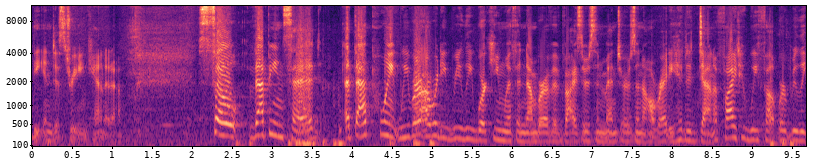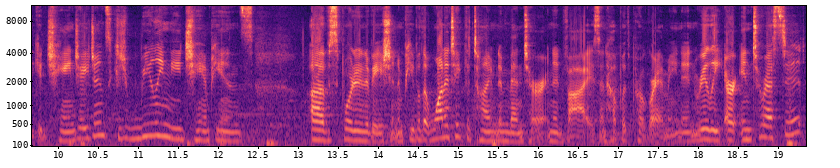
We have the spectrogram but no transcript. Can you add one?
the industry in Canada. So, that being said, at that point, we were already really working with a number of advisors and mentors and already had identified who we felt were really good change agents because you really need champions of sport innovation and people that want to take the time to mentor and advise and help with programming and really are interested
